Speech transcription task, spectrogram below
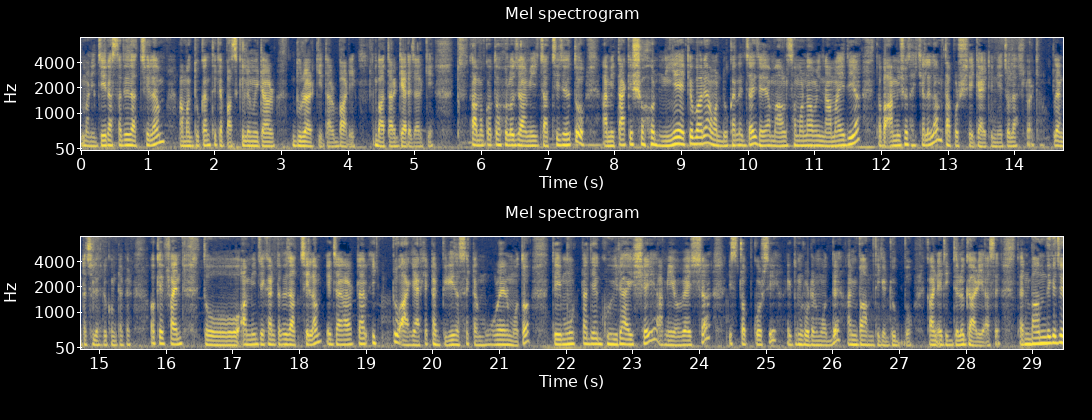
মানে যে রাস্তা দিয়ে যাচ্ছিলাম আমার দোকান থেকে পাঁচ কিলোমিটার দূরে আর কি, তার বাড়ি বা তার গ্যারেজ আর কি। তো আমার কথা হলো যে আমি যাচ্ছি যেহেতু, আমি তাকে সহ নিয়ে একেবারে আমার দোকানে যাই যাই মাল সামান আমি নামাই দিয়া, তারপর আমি শুধু খেলে এলাম তারপর সেই গাড়িটি নিয়ে চলে আসলো আর কি। প্ল্যানটা ছিল এরকম টাইপের ওকে ফাইন তো আমি যেখানটাতে যাচ্ছিলাম, এই জায়গাটার একটু আগে আর কি একটা ব্রিজ আছে, একটা মোড়ের মতো। তো এই মোড়টা দিয়ে ঘুরে আইসেই আমি এভাবে আইসা স্টপ করছি একদম রোডের মধ্যে। আমি বাম দিকে ঢুকবো, কারণ এদিক দিয়েও গাড়ি আছে। তাই বাম দিকে যে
